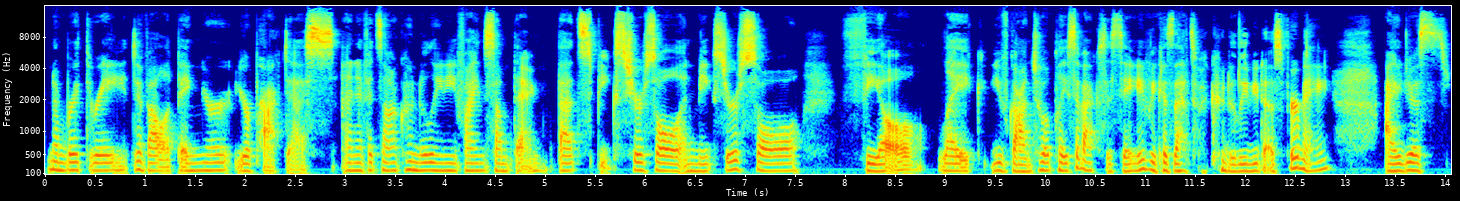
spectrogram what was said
Number three, developing your, your practice. And if it's not Kundalini, find something that speaks to your soul and makes your soul feel like you've gone to a place of ecstasy because that's what Kundalini does for me. I just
